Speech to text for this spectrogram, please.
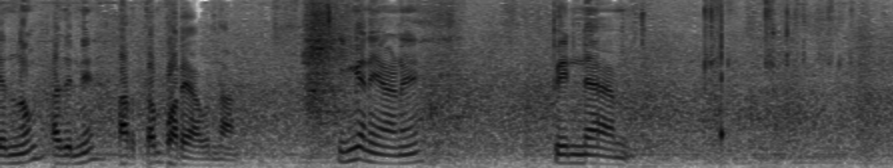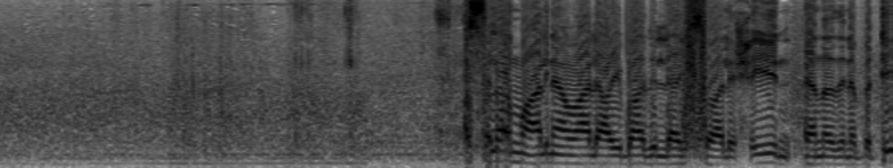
എന്നും അതിന് അർത്ഥം പറയാവുന്നതാണ്. ഇങ്ങനെയാണ് പിന്നെ അസ്സലാമു അലൈന വാല ഇബാദില്ലാഹി സ്വാലിഹീൻ എന്നതിനെ പറ്റി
